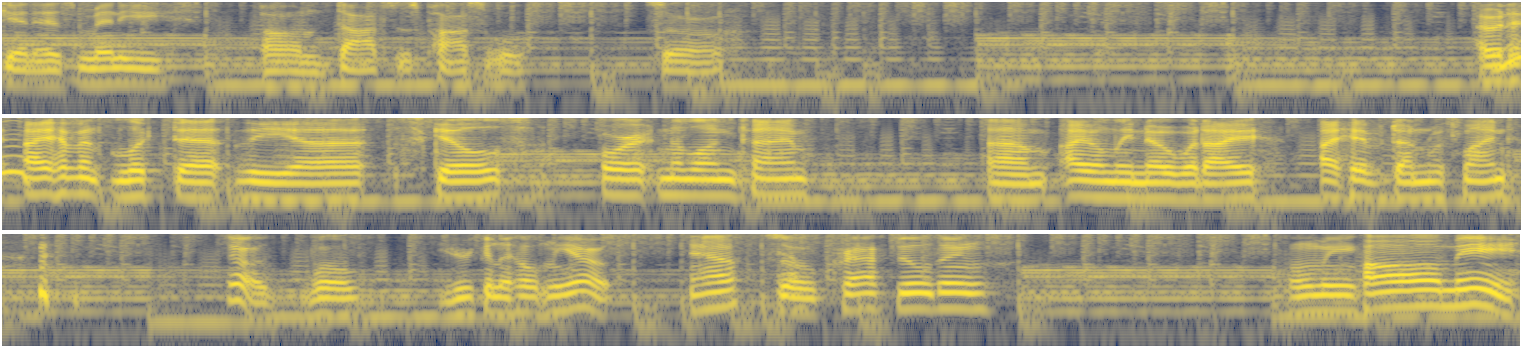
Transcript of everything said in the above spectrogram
get as many um, dots as possible. So, I would. I haven't looked at the uh, skills for it in a long time. Um, I only know what I I have done with mine. yeah, well, you're going to help me out. yeah. So, craft building, homie. Call me.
